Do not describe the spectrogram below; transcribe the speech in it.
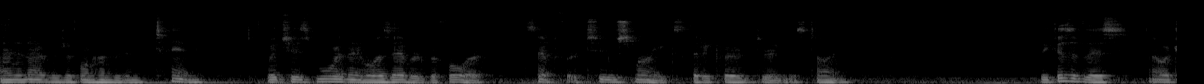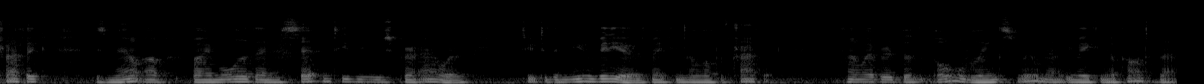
and an average of 110, which is more than it was ever before, except for two spikes that occurred during this time. Because of this, our traffic is now up by more than 70 views per hour due to the new videos making a lot of traffic. However, the old links will now be making a part of that.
